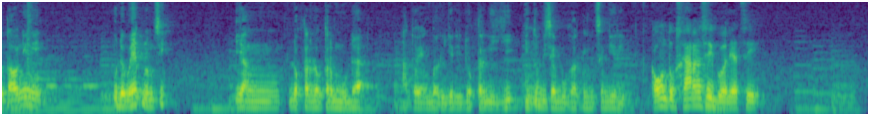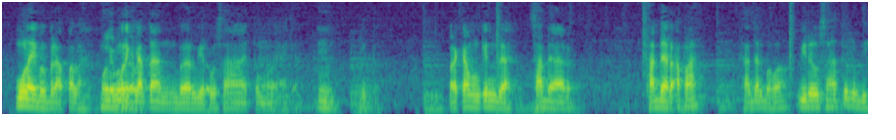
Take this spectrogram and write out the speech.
tahun ini, udah banyak belum sih yang dokter-dokter muda atau yang baru jadi dokter gigi itu Hmm. bisa buka klinik sendiri? Kalau untuk sekarang sih gue lihat sih mulai beberapa lah. Mulai beberapa. kelihatan berwirausaha itu mulai ada Hmm. gitu. Mereka mungkin udah sadar sadar apa? Sadar bahwa wirausaha tuh lebih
